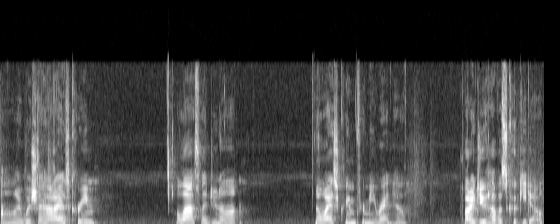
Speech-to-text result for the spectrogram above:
Oh, I wish I had ice cream. Alas, I do not. No ice cream for me right now. What I do have is cookie dough.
